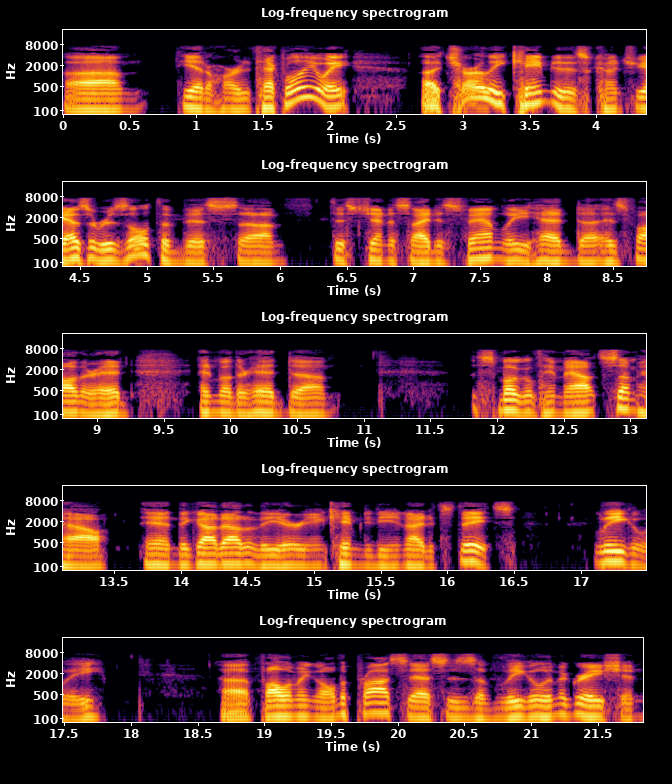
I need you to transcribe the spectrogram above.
Um, he had a heart attack. Well, anyway, uh, Charlie came to this country as a result of this um, this genocide. His family had, uh, his father had, and mother had um, smuggled him out somehow, and they got out of the area and came to the United States legally, uh, following all the processes of legal immigration.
